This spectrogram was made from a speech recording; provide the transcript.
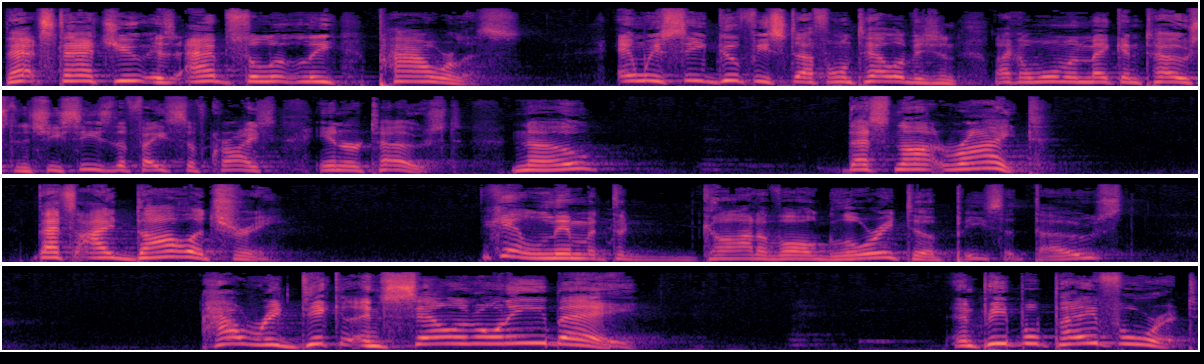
That statue is absolutely powerless. And we see goofy stuff on television, like a woman making toast and she sees the face of Christ in her toast. No, that's not right. That's idolatry. You can't limit the God of all glory to a piece of toast. How ridiculous. And sell it on eBay. And people pay for it.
